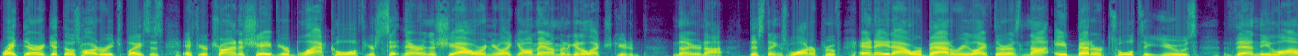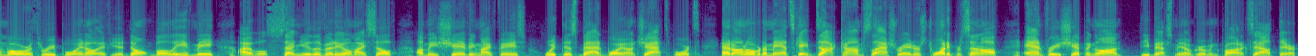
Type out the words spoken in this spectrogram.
right there, get those hard to reach places. If you're trying to shave your black hole, if you're sitting there in the shower and you're like, oh man, I'm going to get electrocuted. No, you're not. This thing's waterproof. An 8 hour battery life. There is not a better tool to use than the Lawnmower 3.0. If you don't believe me, I will send you the video myself of me shaving my face with this bad boy on Chat Sports. Head on over to manscaped.com slash Raiders. 20% off and free shipping on the best male grooming products out there.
